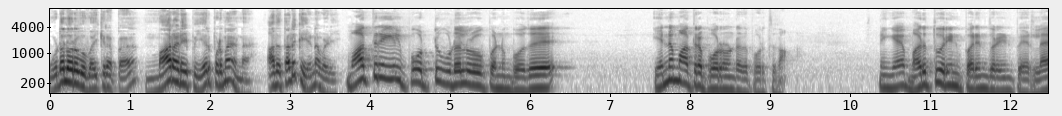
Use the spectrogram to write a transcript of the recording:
உடலுறவு வைக்கிறப்ப மாரடைப்பு ஏற்படுமா என்ன? அதை தடுக்க என்ன வழி? மாத்திரையில் போட்டு உடல் உறவு பண்ணும்போது என்ன மாத்திரை போடுறோன்றதை பொறுத்து தான் நீங்கள் மருத்துவரின் பரிந்துரையின் பேரில்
